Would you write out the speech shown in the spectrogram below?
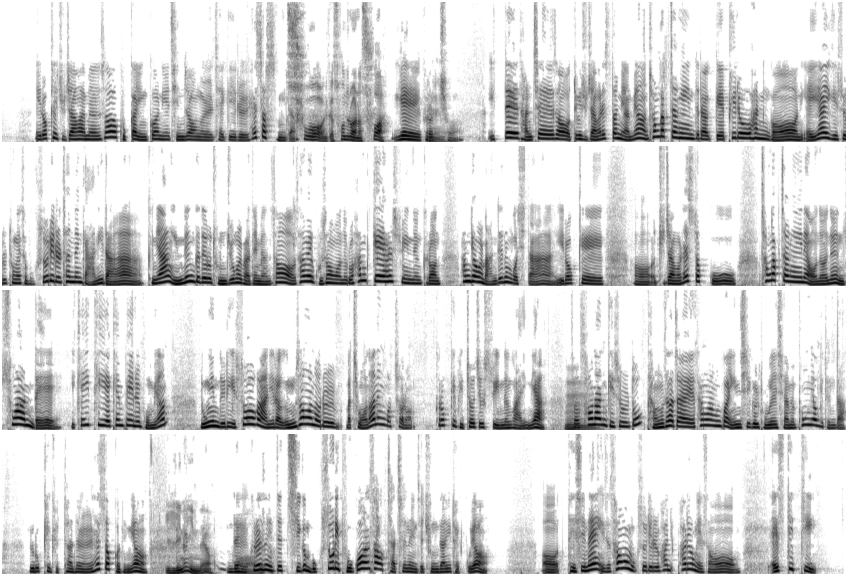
이렇게 주장하면서 국가인권위에 진정을 제기를 했었습니다. 수어, 그러니까 손으로 하는 수화. 예, 그렇죠. 이때 단체에서 어떻게 주장을 했었냐면 청각장애인들에게 필요한 건 AI 기술을 통해서 목소리를 찾는 게 아니다. 그냥 있는 그대로 존중을 받으면서 사회 구성원으로 함께 할 수 있는 그런 환경을 만드는 것이다. 이렇게 어, 주장을 했었고 청각장애인의 언어는 수화인데 이 KT의 캠페인을 보면 농인들이 수어가 아니라 음성 언어를 마치 원하는 것처럼 그렇게 비춰질 수 있는 거 아니냐. 그래서 음. 선한 기술도 당사자의 상황과 인식을 도외시하면 폭력이 된다. 이렇게 규탄을 했었거든요. 일리는 있네요. 네, 어, 그래서 이제 지금 목소리 복원 사업 자체는 이제 중단이 됐고요. 어, 대신에 이제 성우 목소리를 화, 활용해서 STT,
